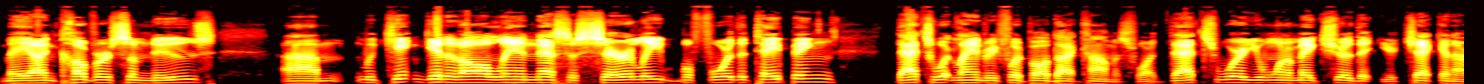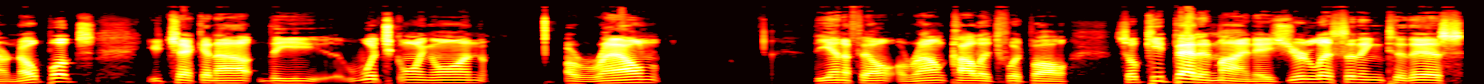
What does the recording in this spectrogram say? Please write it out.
may uncover some news. Um, we can't get it all in necessarily before the taping. That's what LandryFootball.com is for. That's where you want to make sure that you're checking our notebooks, you're checking out the what's going on around the NFL, around college football. So keep that in mind as you're listening to this.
